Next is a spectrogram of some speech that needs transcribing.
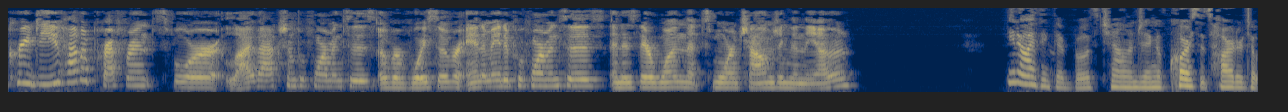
Cree, do you have a preference for live action performances over voiceover animated performances? And is there one that's more challenging than the other? You know, I think they're both challenging. Of course, it's harder to,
